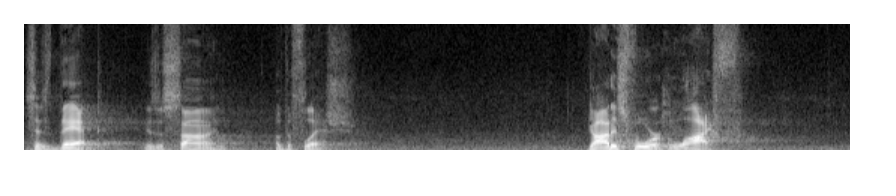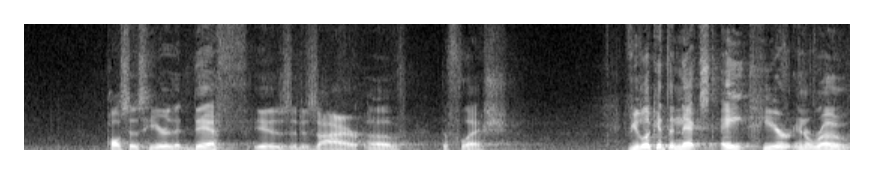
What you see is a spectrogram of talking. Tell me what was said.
says that is a sign of the flesh. God is for life. Paul says here that death is a desire of the flesh. If you look at the next eight here in a row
